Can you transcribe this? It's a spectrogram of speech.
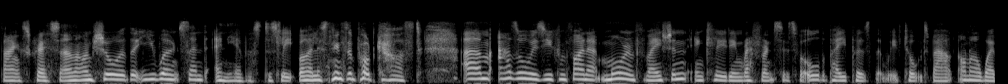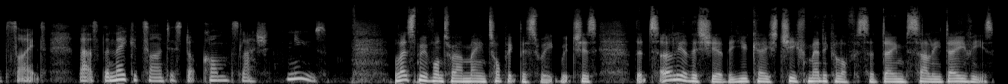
Thanks, Chris. And I'm sure that you won't send any of us to sleep by listening to the podcast. Um, as always, you can find out more information, including references for all the papers that we've talked about, on our website. That's thenakedscientist.com slash news. Let's move on to our main topic this week, which is that earlier this year, the UK's Chief Medical Officer, Dame Sally Davies,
